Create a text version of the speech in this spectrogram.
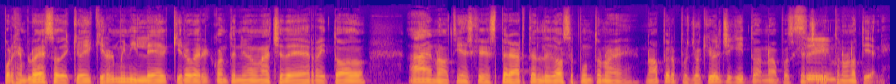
por ejemplo, eso de que, oye, quiero el mini LED, quiero ver el contenido en HDR y todo. Ah, no, tienes que esperarte el de 12.9. No, pero pues yo quiero el chiquito. No, pues que el chiquito no lo tiene.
